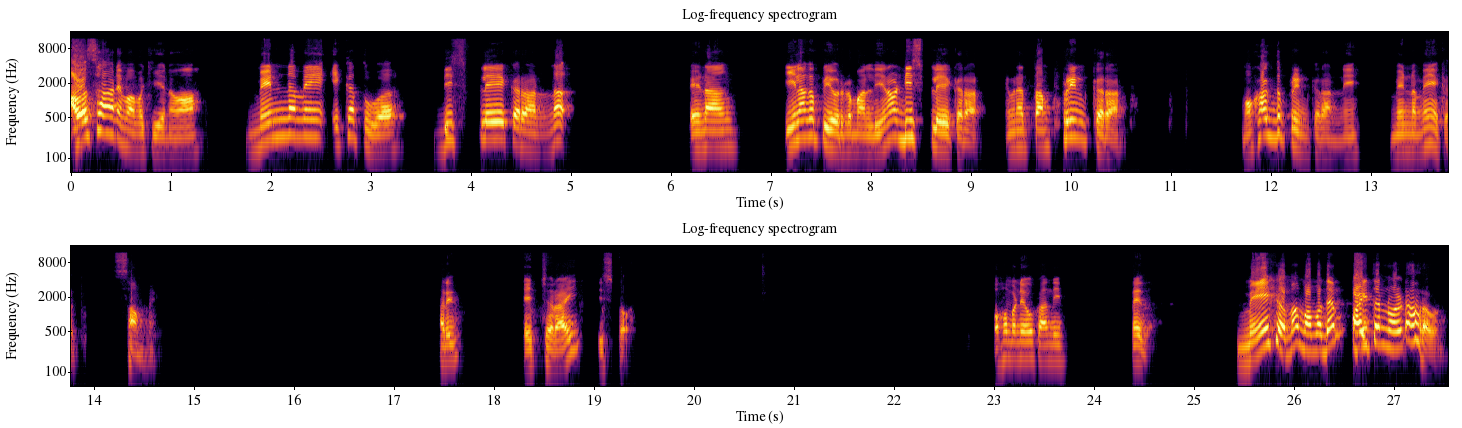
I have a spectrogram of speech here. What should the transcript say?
අවසානයේ මම කියනවා මෙන්න මේ එකතුව ඩිස්ප්ලේ කරන්න. එහෙනම් ඊළඟ පියවරට මම ලියනවා ඩිස්ප්ලේ කරන්න. එහෙම නැත්නම් print කරන්න. මොකක්ද print කරන්නේ? මෙන්න මේ එකතු. sum එක. හරිද? එච්චරයි store. ඔහොමනේ ඔක අඳින්නේ. නේද? මේකම මම දැන් Python වලට හරවනවා.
